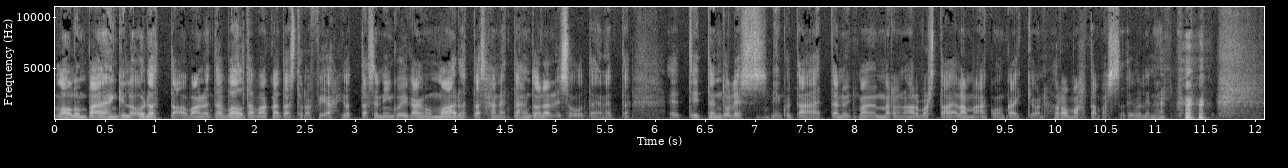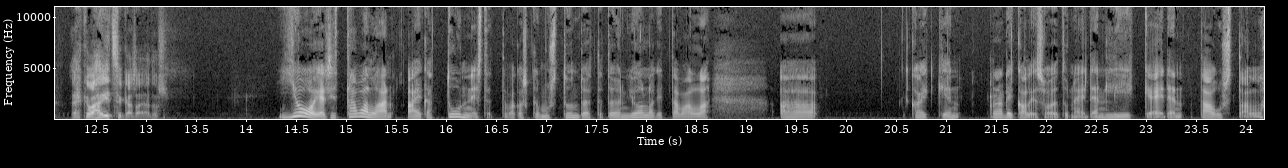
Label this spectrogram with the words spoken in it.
laulun päähenkilö odottaa vaan jotain valtavaa katastrofia, jotta se niin kuin ikään kuin maadottaisi hänet tähän todellisuuteen. Että, että sitten tulisi niin kuin tämä, että nyt mä ymmärrän arvostaa elämää, kun kaikki on romahtamassa tyylinen. Ehkä vähän itsekäs ajatus. Joo, ja sitten tavallaan aika tunnistettava, koska musta tuntuu, että toi on jollakin tavalla ää, kaikkien radikalisoituneiden liikkeiden taustalla.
